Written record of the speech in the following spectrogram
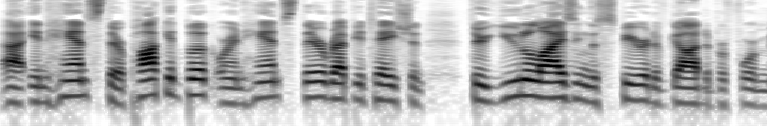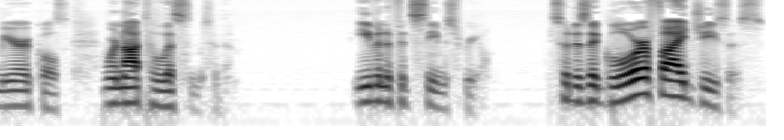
uh, enhance their pocketbook or enhance their reputation through utilizing the Spirit of God to perform miracles, we're not to listen to them, even if it seems real. So, does it glorify Jesus?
